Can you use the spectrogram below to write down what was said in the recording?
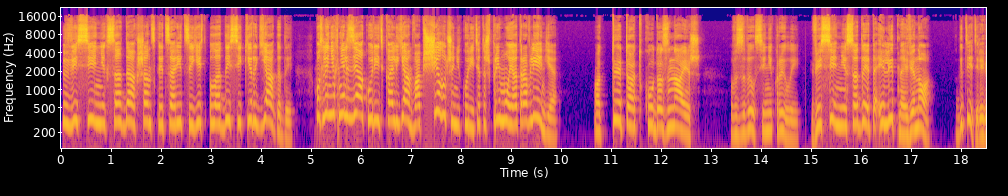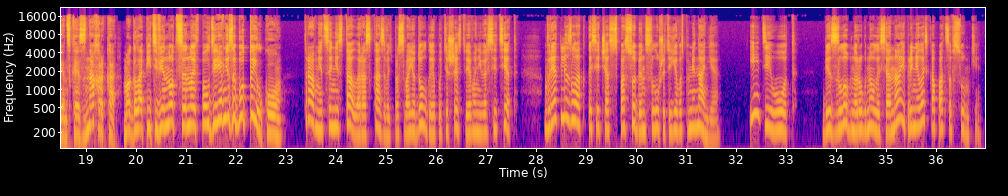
В весенних садах шанской царицы есть плоды секир-ягоды. После них нельзя курить кальян, вообще лучше не курить, это ж прямое отравление!» «А ты-то откуда знаешь?» — взвыл синекрылый. «Весенние сады — это элитное вино!» «Где деревенская знахарка могла пить вино ценой в полдеревни за бутылку?» Травница не стала рассказывать про свое долгое путешествие в университет. Вряд ли Златка сейчас способен слушать ее воспоминания. «Идиот!» Беззлобно ругнулась она и принялась копаться в сумке.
